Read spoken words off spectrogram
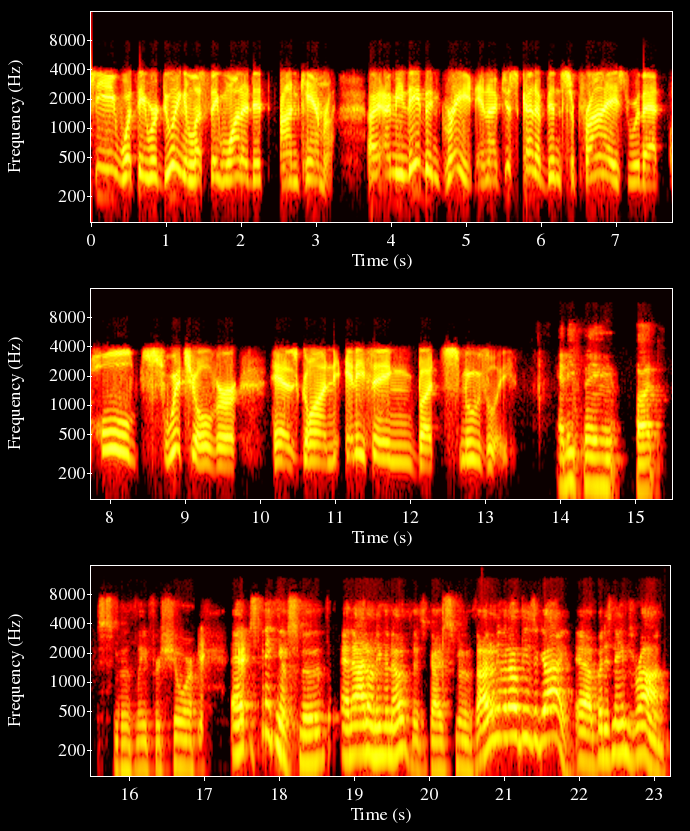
see what they were doing unless they wanted it on camera. I, I mean, they've been great, and I've just kind of been surprised where that whole switch over has gone anything but smoothly. Anything but smoothly, for sure. And speaking of smooth, and I don't even know if this guy's smooth. I don't even know if he's a guy, yeah, but his name's Ron,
